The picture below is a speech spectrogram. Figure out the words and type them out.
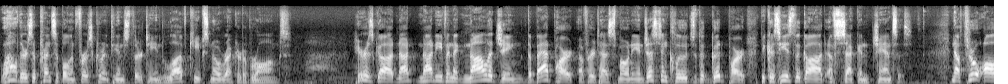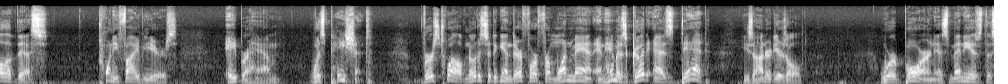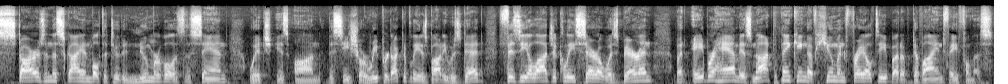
Well, there's a principle in 1 Corinthians 13 love keeps no record of wrongs. Here is God not, not even acknowledging the bad part of her testimony and just includes the good part because He is the God of second chances. Now, through all of this, 25 years, Abraham was patient. Verse 12, notice it again. Therefore, from one man, and him as good as dead, he's 100 years old were born as many as the stars in the sky in multitude, innumerable as the sand which is on the seashore. Reproductively, his body was dead. Physiologically, Sarah was barren. But Abraham is not thinking of human frailty, but of divine faithfulness.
